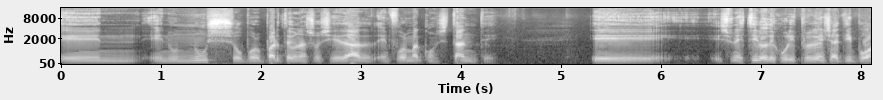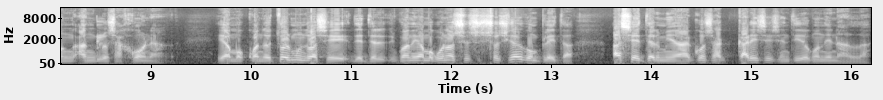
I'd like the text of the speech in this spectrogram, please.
en, un uso por parte de una sociedad en forma constante, eh, es un estilo de jurisprudencia tipo anglosajona. Digamos, cuando todo el mundo hace, cuando digamos, una sociedad completa hace determinada cosa, carece de sentido condenarla.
